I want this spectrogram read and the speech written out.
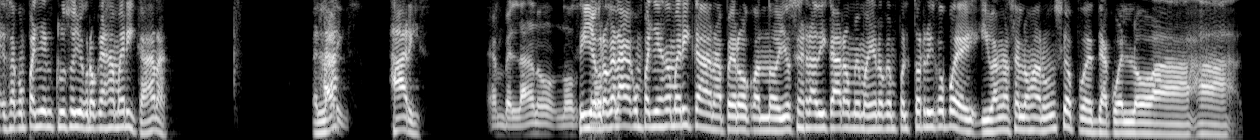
esa compañía incluso yo creo que es americana. ¿Verdad? Harris. Harris. En verdad, no. no Sí, yo no creo que sé. la compañía es americana, pero cuando ellos se radicaron, me imagino que en Puerto Rico, pues iban a hacer los anuncios, pues de acuerdo a, a-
